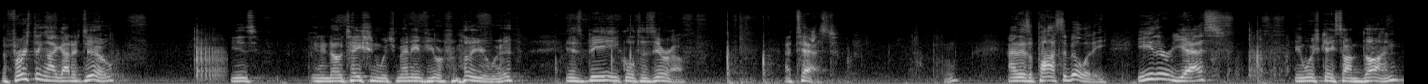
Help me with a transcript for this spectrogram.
the first thing I got to do is in a notation which many of you are familiar with is b equal to 0, a test. Hmm? And there's a possibility. Either yes, in which case I'm done,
